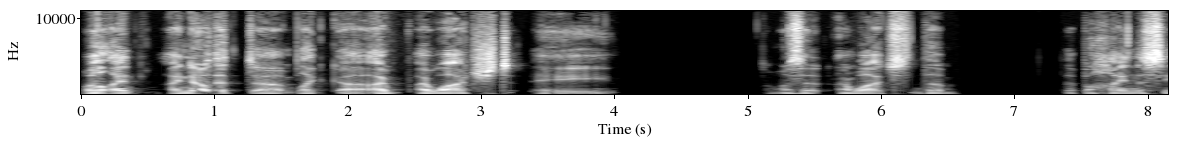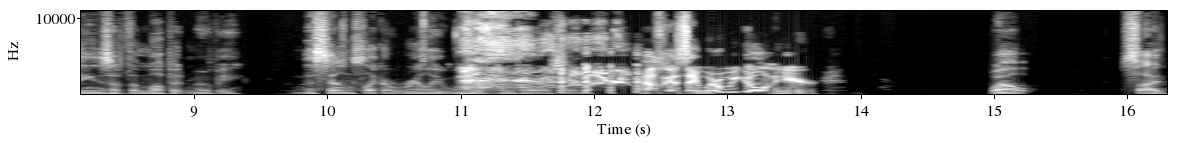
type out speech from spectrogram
Well, I I know that uh, like uh, I I watched a was it I watched the the behind the scenes of the Muppet movie. This sounds like a really weird comparison. I was gonna say, where are we going here? Well, side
